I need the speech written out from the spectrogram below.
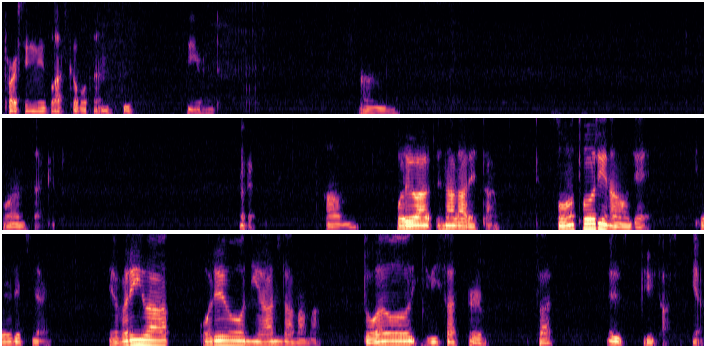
parsing these last couple sentences. Themed. Um, one second. Okay. Um, 俺はうなられた。その通りなので、否定できない。ヤバリは俺を睨んだまま、ドアを指さ、er, さ、is 指さす。いや、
